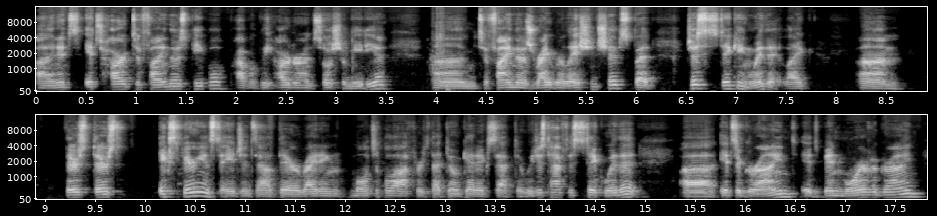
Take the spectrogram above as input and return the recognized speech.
Uh, and it's it's hard to find those people. Probably harder on social media um, to find those right relationships, but just sticking with it. Like um, there's there's experienced agents out there writing multiple offers that don't get accepted. We just have to stick with it. Uh, it's a grind. It's been more of a grind,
